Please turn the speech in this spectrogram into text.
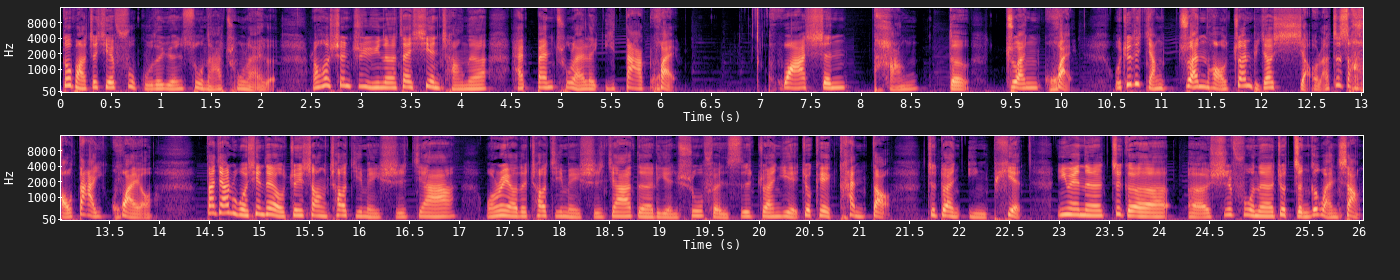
都把这些复古的元素拿出来了，然后甚至于呢，在现场呢，还搬出来了一大块花生糖的砖块。我觉得讲砖哈，砖比较小啦，这是好大一块哦。大家如果现在有追上超级美食家王瑞瑶的超级美食家的脸书粉丝专业，就可以看到这段影片。因为呢，这个呃师傅呢，就整个晚上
